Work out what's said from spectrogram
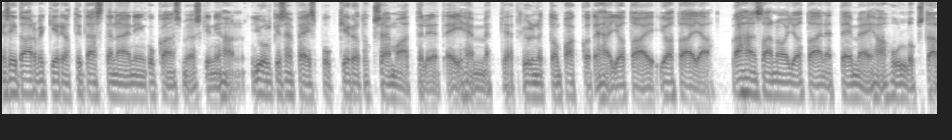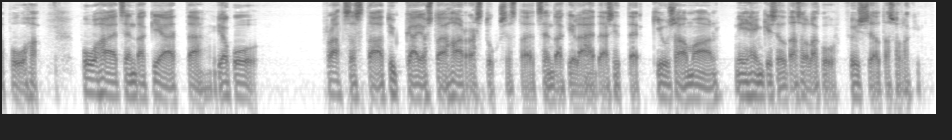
Ja siitä Arvi kirjoitti tästä näin niin kuin kans myöskin ihan julkisen Facebook-kirjoituksen ja mä ajattelin, että ei hemmetti, että kyllä nyt on pakko tehdä jotain, jotain ja vähän sanoa jotain, että ei mene ihan hulluksi tämä puuha. Puuha, että sen takia, että joku ratsastaa, tykkää jostain harrastuksesta, että sen takia lähdetään sitten kiusaamaan niin henkisellä tasolla kuin fyysisellä tasollakin.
